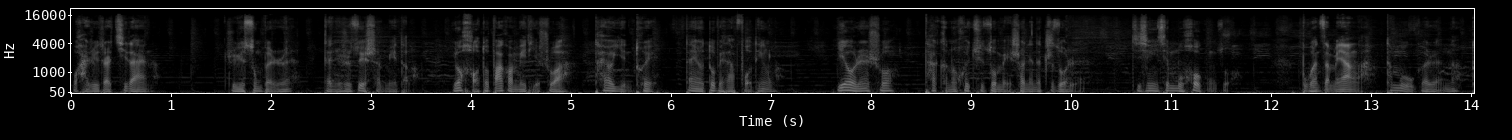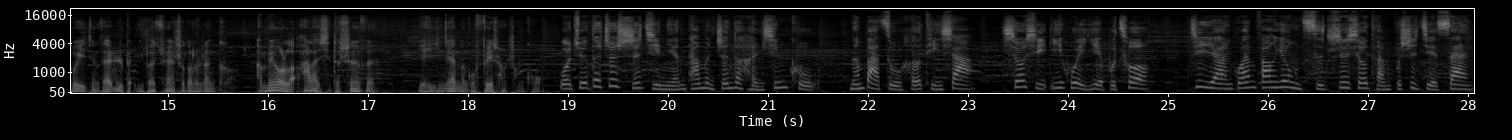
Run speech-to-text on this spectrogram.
我还是有点期待呢。至于松本润，感觉是最神秘的了。有好多八卦媒体说啊，他要隐退，但又都被他否定了。也有人说他可能会去做美少年的制作人，进行一些幕后工作。不管怎么样啊，他们五个人呢都已经在日本娱乐圈受到了认可啊，没有了阿拉西的身份，也应该能够非常成功。我觉得这十几年他们真的很辛苦，能把组合停下休息一会也不错。既然官方用词是休团，不是解散。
